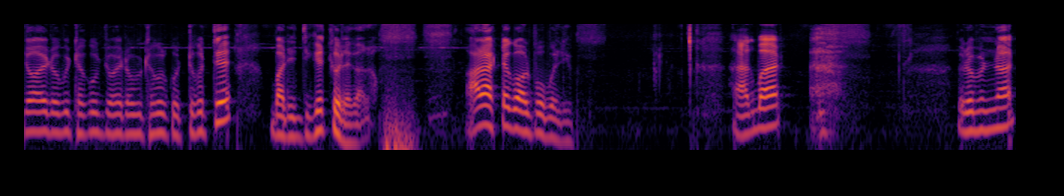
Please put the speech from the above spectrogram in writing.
জয় রবি ঠাকুর, জয় রবি ঠাকুর করতে করতে বাড়ির দিকে চলে গেল। আর একটা গল্প বলি। একবার রবীন্দ্রনাথ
